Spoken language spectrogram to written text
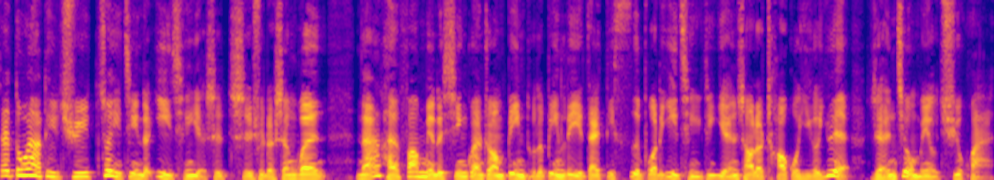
在东亚地区，最近的疫情也是持续的升温。南韩方面的新冠状病毒的病例，在第四波的疫情已经延烧了超过一个月，仍旧没有趋缓。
